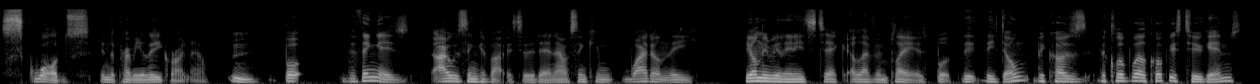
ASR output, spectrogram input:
squads in the Premier League right now. Mm. But the thing is, I was thinking about this the other day, and I was thinking, why don't they? They only really need to take eleven players, but they they don't because the Club World Cup is two games,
